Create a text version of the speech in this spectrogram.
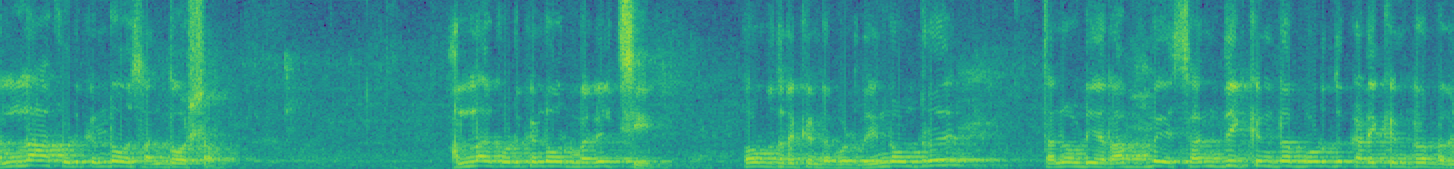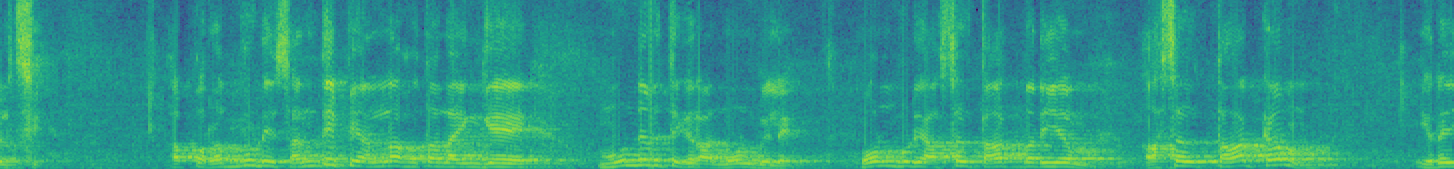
அல்லாஹ் கொடுக்கின்ற ஒரு சந்தோஷம் அல்லாஹ் கொடுக்கின்ற ஒரு மகிழ்ச்சி நோன்பு திறக்கின்ற பொழுது. இன்னொன்று தன்னுடைய ரப்பை சந்திக்கின்ற பொழுது கிடைக்கின்ற மகிழ்ச்சி. அப்போ ரப்புடைய சந்திப்பை அல்லாஹாலா இங்கே முன்னிறுத்துகிறான் நோன்பிலே. நோன்புடைய அசல் தாத்பரியம் அசல் தாக்கம் இறை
